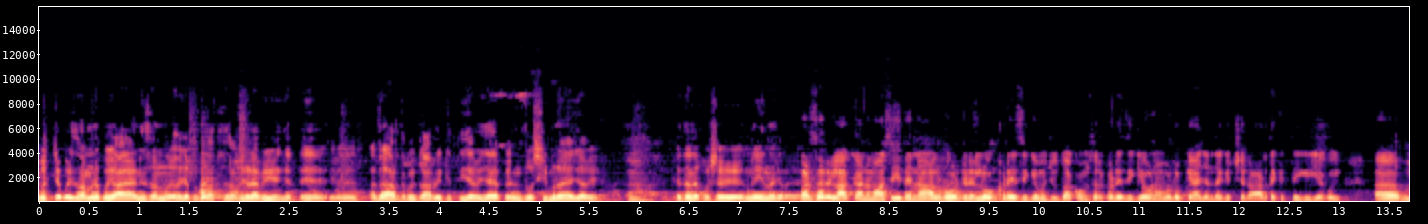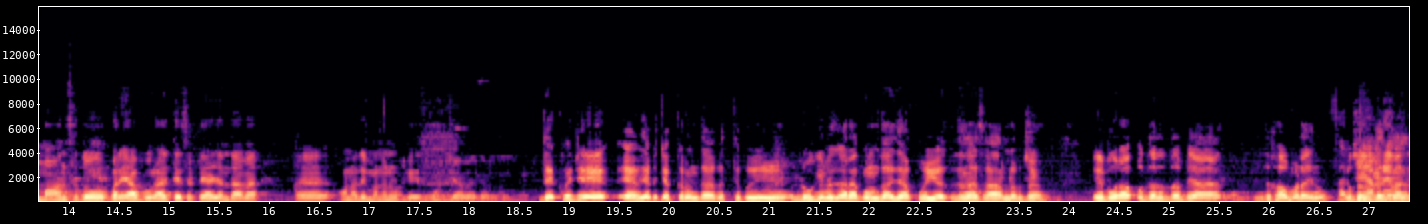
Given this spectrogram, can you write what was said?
ਉੱਚ ਕੋਈ ਸਾਹਮਣੇ ਕੋਈ ਆਇਆ ਨਹੀਂ ਸਾਨੂੰ ਇਹੋ ਜਿਹਾ ਕੋਈ ਤੱਥ ਸਾਹਮਣੇ ਜਿਹੜਾ ਵੀ ਆਧਾਰ ਤੇ ਕੋਈ ਕਾਰਵਾਈ ਕੀਤੀ ਜਾਵੇ ਜਾਂ ਕਿਸੇ ਨੂੰ ਦੋਸ਼ੀ ਬਣਾਇਆ ਜਾਵੇ। ਇਦਾਂ ਦਾ ਕੁਝ ਨਹੀਂ ਨਜ਼ਰ ਆਇਆ। ਪਰ ਸਰ ਇਲਾਕਾ ਨਿਵਾਸੀ ਦੇ ਨਾਲ ਹੋਰ ਜਿਹੜੇ ਲੋਕ ਖੜੇ ਸੀਗੇ ਮੌਜੂਦਾ ਕੌਂਸਲਰ ਖੜੇ ਸੀਗੇ ਉਹਨਾਂ ਵੱਲੋਂ ਕਿਹਾ ਜਾਂਦਾ ਕਿ ਸ਼ਰਾਰਤ ਕੀਤੀ ਗਈ ਹੈ ਕੋਈ ਮਾਨਸ ਤੋਂ ਭਰਿਆ ਬੁਰਾ ਇੱਥੇ ਸੱਟਿਆ ਜਾਂਦਾ ਵਾ। ਉਹਨਾਂ ਦੇ ਮਨ ਨੂੰ ਠੇਸ ਪਹੁੰਚਿਆ ਵਾ ਇਹਦੇ ਨਾਲ। ਦੇਖੋ ਜੇ ਇਹੋ ਜਿਹਾ ਕੋਈ ਚੱਕਰ ਹੁੰਦਾ ਕਿ ਇੱਥੇ ਕੋਈ ਡੋਗੀ ਵਗੈਰਾ ਘੁੰਮਦਾ ਜਾਂ ਕੋਈ ਇਦਾਂ ਦਾ ਸਾਰ ਲੱਭਦਾ ਇਹ ਬੋਰਾ ਉਦਾਂ ਉਦਾਂ ਪਿਆ। ਦਿਖਾਓ ਮੜਾ ਇਹਨੂੰ। ਉਦਾਂ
